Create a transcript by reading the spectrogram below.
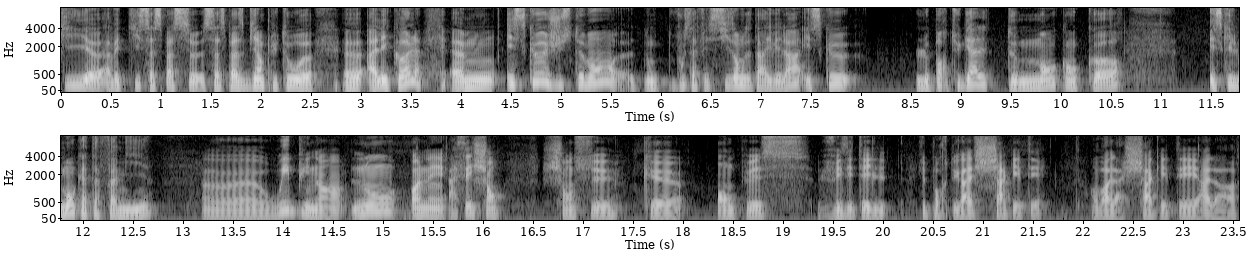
qui, euh, avec qui ça se passe, ça se passe bien plutôt euh, euh, à l'école. est-ce que justement, donc vous, ça fait six ans que vous êtes arrivé là, est-ce que le Portugal te manque encore? Est-ce qu'il manque à ta famille? Oui, puis non. Nous, on est assez chanceux qu'on puisse visiter le Portugal chaque été. On va là chaque été, alors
